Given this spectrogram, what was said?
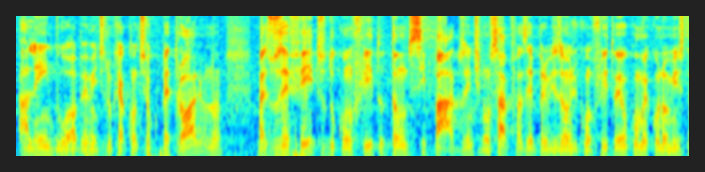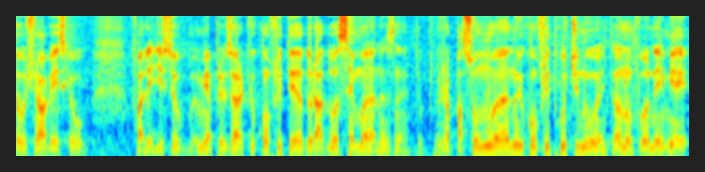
além do obviamente do que aconteceu com o petróleo, né? mas os efeitos do conflito estão dissipados. A gente não sabe fazer previsão de conflito. Eu, como economista, a última vez que eu falei disso, eu, minha previsão era que o conflito ia durar duas semanas. Né? Então, já passou um ano e o conflito continua. Então, eu não vou nem me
